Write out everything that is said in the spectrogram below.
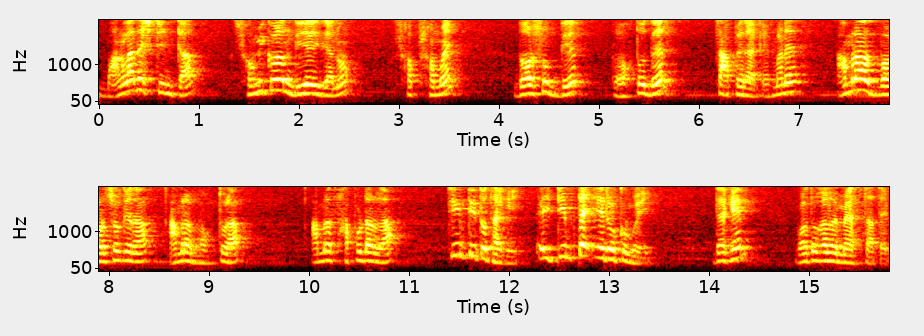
বাংলাদেশ টিমটা সমীকরণ দিয়েই যেন সব সময় দর্শকদের, ভক্তদের চাপে রাখে। মানে আমরা দর্শকেরা, আমরা ভক্তরা, আমরা সাপোর্টাররা চিন্তিত থাকি, এই টিমটা এরকমই। দেখেন গতকালের ম্যাচটাতে।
